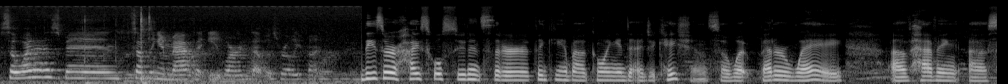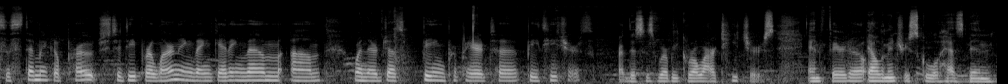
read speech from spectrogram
So, what has been something in math that you learned that was really fun? These are high school students that are thinking about going into education, so what better way of having a systemic approach to deeper learning than getting them um, when they're just being prepared to be teachers? Uh, this is where we grow our teachers, and Fairdale Elementary School has been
